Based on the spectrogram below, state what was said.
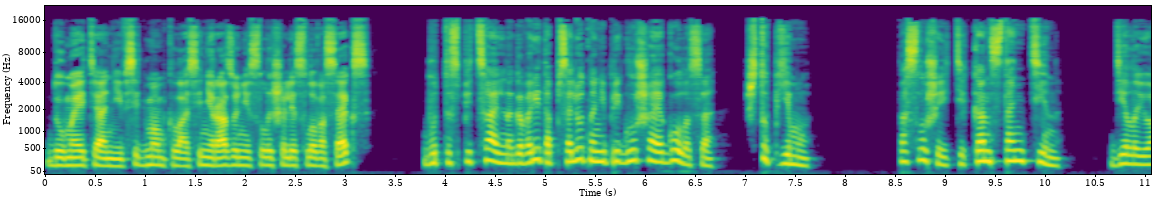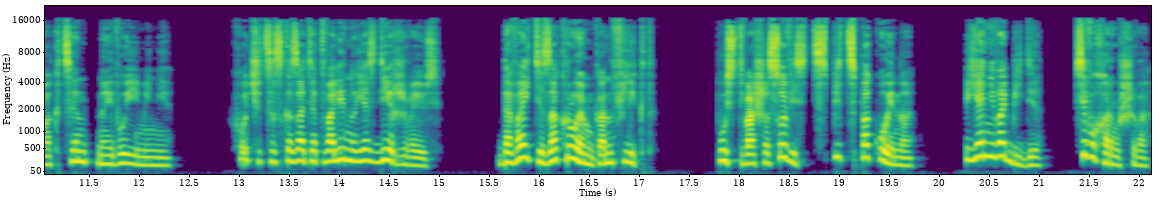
«Думаете, они в седьмом классе ни разу не слышали слово «секс»?» Будто специально говорит, абсолютно не приглушая голоса. Чтоб ему. «Послушайте, Константин!» Делаю акцент на его имени. Хочется сказать «отвали», но я сдерживаюсь. Давайте закроем конфликт. Пусть ваша совесть спит спокойно. Я не в обиде. Всего хорошего.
